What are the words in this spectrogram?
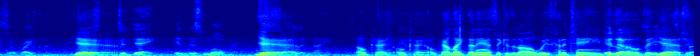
so right yeah. today, in this moment, Yeah. Silent Night. Okay. Okay. Okay. I like that answer because it always kind of changes It a little bit. It yes. does.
